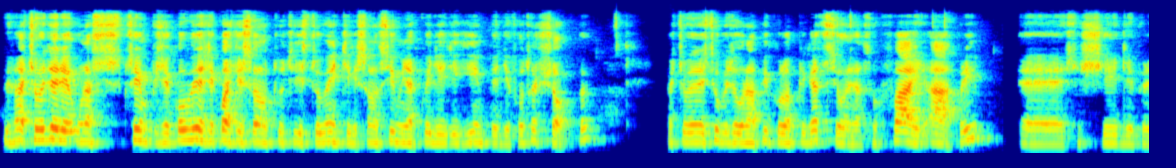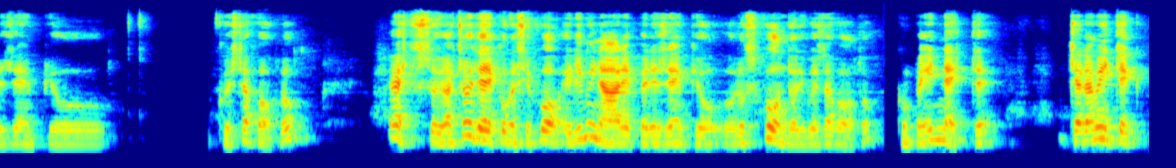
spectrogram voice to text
Vi faccio vedere una semplice, come vedete qua ci sono tutti gli strumenti che sono simili a quelli di GIMP e di Photoshop. Faccio vedere subito una piccola applicazione, su File, Apri, eh, si sceglie per esempio questa foto adesso vi faccio vedere come si può eliminare per esempio lo sfondo di questa foto con PaintNet chiaramente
